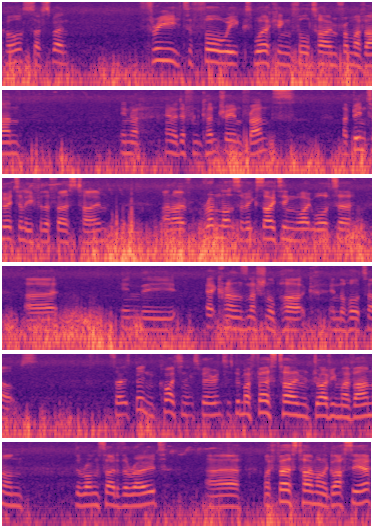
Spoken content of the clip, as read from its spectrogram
course. I've spent three to four weeks working full time from my van in a in a different country in France. I've been to Italy for the first time, and I've run lots of exciting whitewater uh, in the Écrins National Park in the Haute Alps. So it's been quite an experience. It's been my first time driving my van on the wrong side of the road. Uh, my first time on a glacier.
